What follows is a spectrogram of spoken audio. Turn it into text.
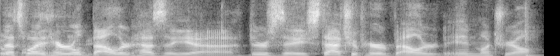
That's why Harold feeding. Ballard has a uh, there's a statue of Harold Ballard in Montreal.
